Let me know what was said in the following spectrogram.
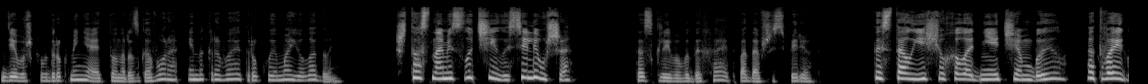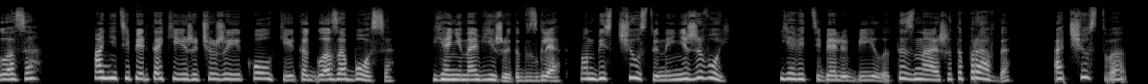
Девушка вдруг меняет тон разговора и накрывает рукой мою ладонь. «Что с нами случилось, Илюша?» Тоскливо выдыхает, подавшись вперед. «Ты стал еще холоднее, чем был, а твои глаза? Они теперь такие же чужие и колкие, как глаза босса. Я ненавижу этот взгляд. Он бесчувственный и неживой. Я ведь тебя любила, ты знаешь, это правда. А чувства,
